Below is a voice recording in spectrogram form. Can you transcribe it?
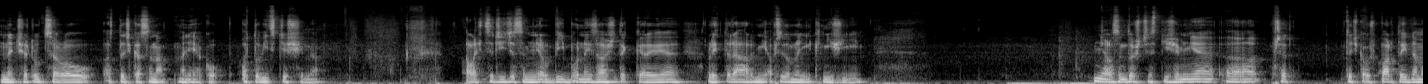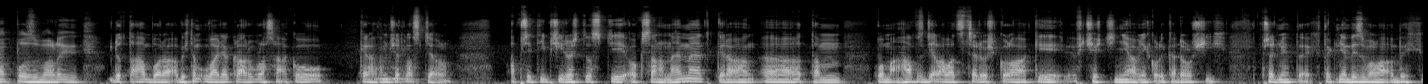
nečetl celou a teďka se na, na ně jako o to víc těším. Jo. Ale chci říct, že jsem měl výborný zážitek, který je literární a přitom není knižní. Měl jsem to štěstí, že mě uh, před teďka už pár týdnama pozvali do tábora, abych tam uváděl Kláru Vlasákovou, která tam četla stěl. A při té příležitosti Oksana Nemet, která uh, tam pomáhá vzdělávat středoškoláky v češtině a v několika dalších předmětech, tak mě vyzvala, abych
